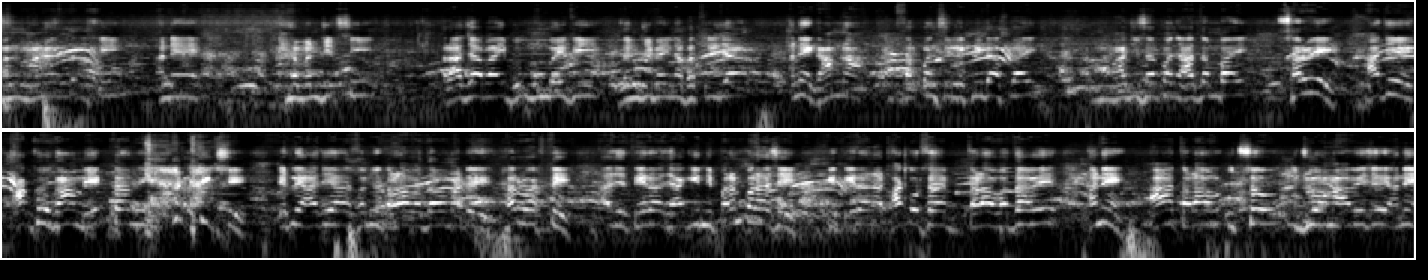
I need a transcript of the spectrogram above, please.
મન માનવેન્દ્રસિંહ અને મનજીતસિંહ રાજાભાઈ મુંબઈથી ધનજીભાઈના ભત્રીજા અને ગામના સરપંચ શ્રી લક્ષ્મીદાસભાઈ, માજી સરપંચ આદમભાઈ, સર્વે આજે આખું ગામ એકતાની પ્રતિક છે. એટલે આજે આ સમજો તળાવ વધારવા માટે હર વખતે આજે તેરા જાગીરની પરંપરા છે કે તેરાના ઠાકોર સાહેબ તળાવ વધાવે અને આ તળાવ ઉત્સવ ઉજવવામાં આવે છે અને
